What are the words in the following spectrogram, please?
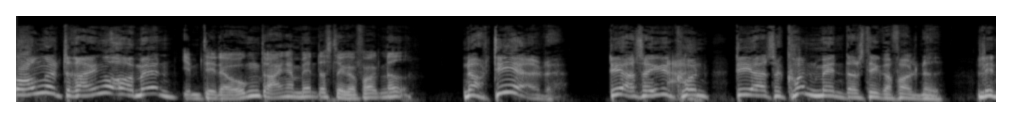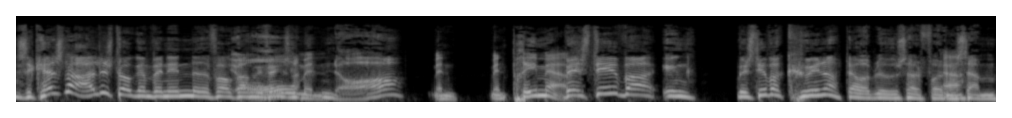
Unge drenge og mænd. Jamen, det er da unge drenge og mænd, der stikker folk ned. Nå, det er det. Det er altså ikke kun, det er altså kun mænd, der stikker folk ned. Linse Kessler har aldrig stukket en veninde ned for at komme i Jo, fængsel. men- Nå, Men, men primært... hvis det var en, hvis det var kvinder, der var blevet udsat for ja. Ja. den samme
